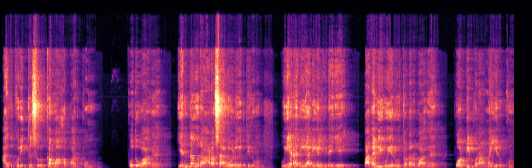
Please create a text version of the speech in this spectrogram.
அது குறித்து சுருக்கமாக பார்ப்போம். பொதுவாக எந்த ஒரு அரசு அலுவலகத்திலும் உயர் அதிகாரிகள் இடையே பதவி உயர்வு தொடர்பாக போட்டி பொறாமை இருக்கும்.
